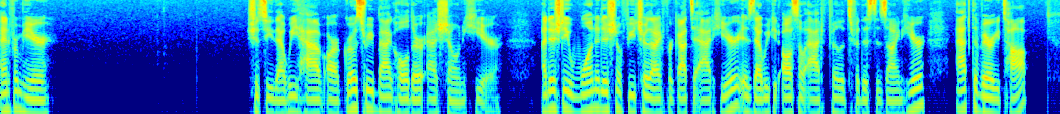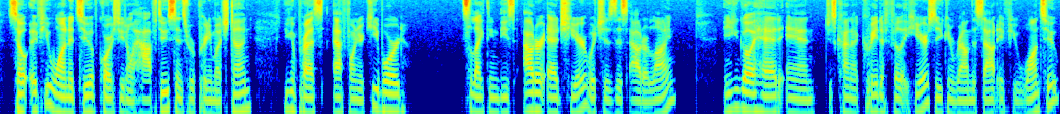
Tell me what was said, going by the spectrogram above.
And from here, you should see that we have our grocery bag holder as shown here. Additionally, one additional feature that I forgot to add here is that we could also add fillets for this design here at the very top. So if you wanted to, of course you don't have to since we're pretty much done, you can press F on your keyboard, selecting this outer edge here, which is this outer line. And you can go ahead and just kind of create a fillet here so you can round this out if you want to.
